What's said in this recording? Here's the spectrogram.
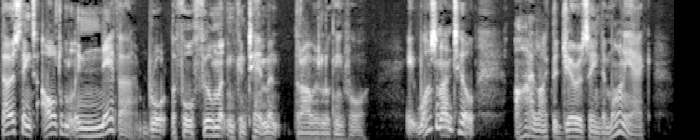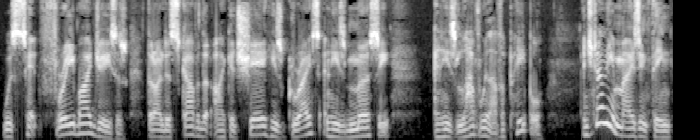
those things ultimately never brought the fulfillment and contentment that I was looking for. It wasn't until I, like the Gerasene demoniac, was set free by Jesus that I discovered that I could share His grace and His mercy and his love with other people. And you know the amazing thing?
